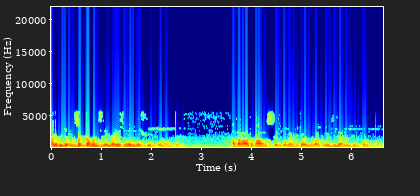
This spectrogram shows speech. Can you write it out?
అనిపించినప్పుడు సరిగ్గా మంచినీళ్ళు తాగేసి నోరు మూసుకుంటుకోవడం ఉంటాయి ఆ తర్వాత కావాల్స్తే ఇంకో గంట పోయిన తర్వాత మధ్యగారిని తిని పడుకోవడం.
